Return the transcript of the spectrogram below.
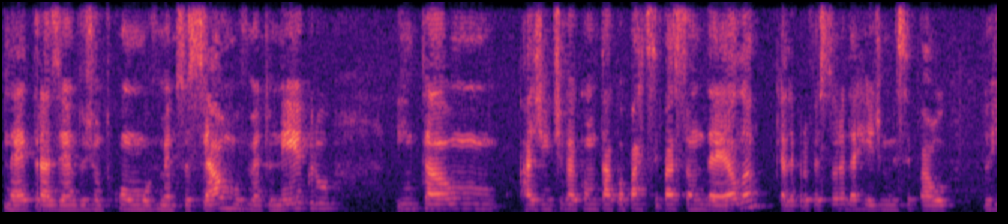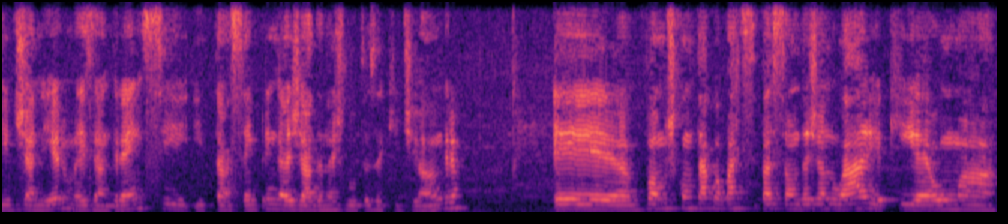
né, trazendo junto com o movimento social, o movimento negro. Então, a gente vai contar com a participação dela, que ela é professora da rede municipal do Rio de Janeiro, mas é angrense e está sempre engajada nas lutas aqui de Angra. É, vamos contar com a participação da Januária, que é uma,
